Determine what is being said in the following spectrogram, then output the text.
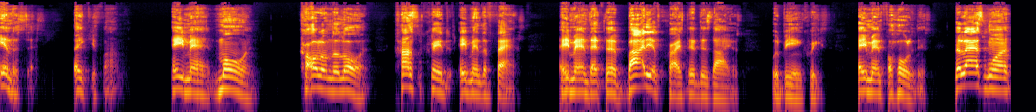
Intercession. Thank you, Father. Amen. Mourn. Call on the Lord. Consecrate, amen, the fast. Amen. That the body of Christ, their desires, would be increased. Amen. For holiness. The last one,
